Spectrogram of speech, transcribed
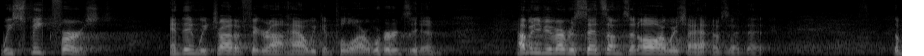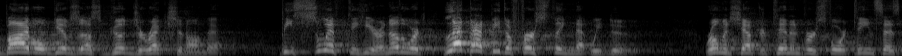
We speak first, and then we try to figure out how we can pull our words in. How many of you have ever said something and said, Oh, I wish I hadn't have said that? The Bible gives us good direction on that. Be swift to hear. In other words, let that be the first thing that we do. Romans chapter 10 and verse 14 says,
